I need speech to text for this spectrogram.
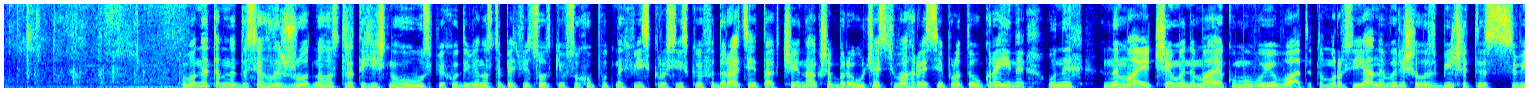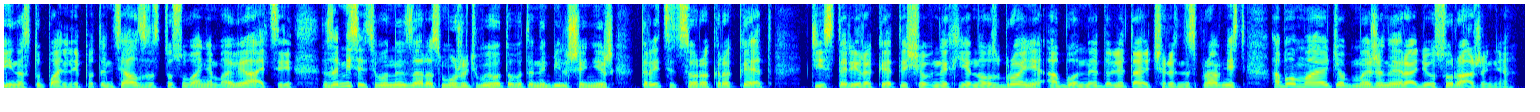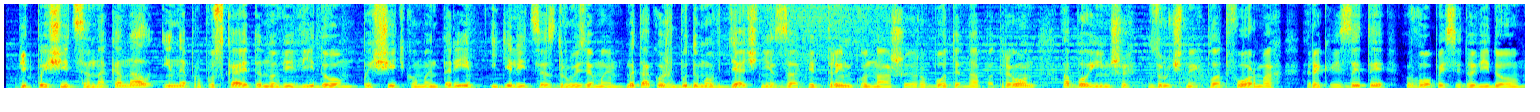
Вони там не досягли жодного стратегічного успіху. 95% сухопутних військ Російської Федерації так чи інакше бере участь в агресії проти України. У них немає чим і немає кому воювати. Тому росіяни вирішили збільшити свій наступальний потенціал з застосуванням авіації. За місяць вони зараз можуть виготовити не більше ніж 30-40 ракет. Ті старі ракети, що в них є на озброєнні, або не долітають через несправність, або мають обмежений радіус ураження. Підпишіться на канал і не пропускайте нові відео. Пишіть коментарі і діліться з друзями. Ми також будемо вдячні за підтримку нашої роботи на Patreon або інших зручних платформах. Реквізити в описі до відео.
